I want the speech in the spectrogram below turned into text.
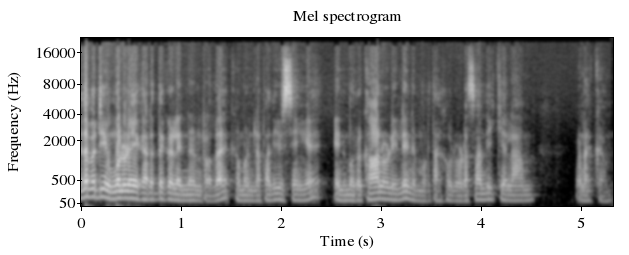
இதை பற்றி உங்களுடைய கருத்துக்கள் என்னன்றதை கமெண்ட்ல பதிவு செய்யுங்க. இன்னும் ஒரு காணொலியில் இன்னும் ஒரு தகவலோட சந்திக்கலாம். வணக்கம்.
